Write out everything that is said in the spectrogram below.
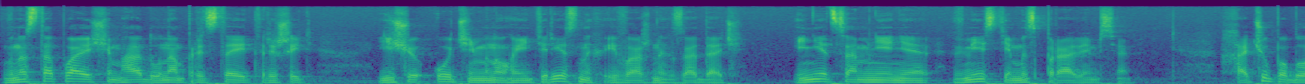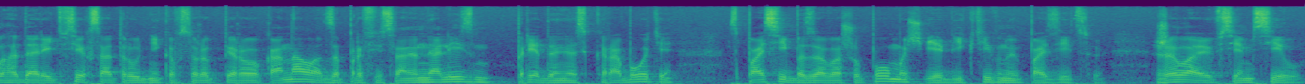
В наступающем году нам предстоит решить еще очень много интересных и важных задач. И нет сомнения, вместе мы справимся. Хочу поблагодарить всех сотрудников 41 канала за профессионализм, преданность к работе – Спасибо за вашу помощь и объективную позицию. Желаю всем сил,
